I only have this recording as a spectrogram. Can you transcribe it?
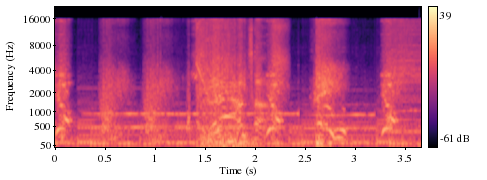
Yo. Flame! Hunter! Yo! Yo! Yo! Yo!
